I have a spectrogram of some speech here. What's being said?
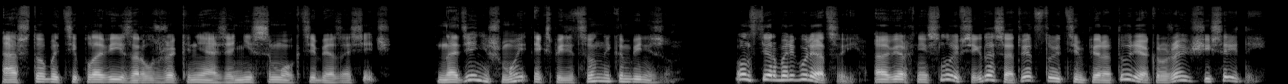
А чтобы тепловизор лже-князя не смог тебя засечь, наденешь мой экспедиционный комбинезон. Он с терморегуляцией, а верхний слой всегда соответствует температуре окружающей среды.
